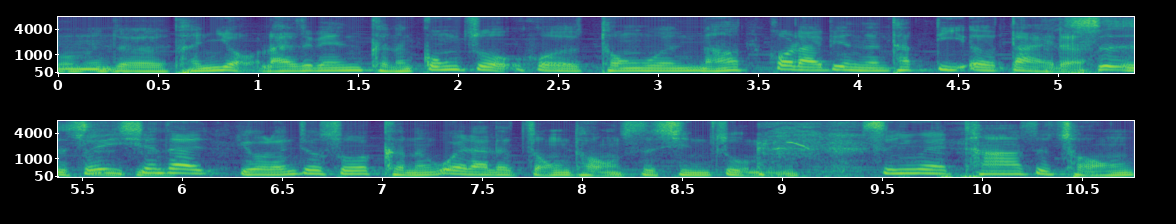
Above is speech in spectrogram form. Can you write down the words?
我们的朋友来这边可能工作或者通婚，然后后来变成他第二代了。是。所以现在有人就说，可能未来的总统是新住民，是因为他是从。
